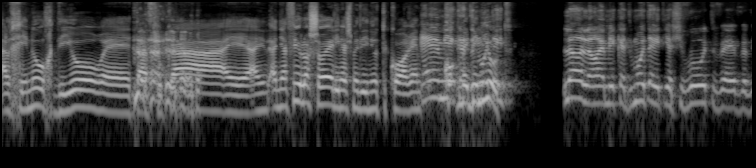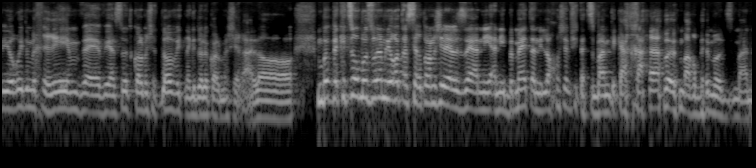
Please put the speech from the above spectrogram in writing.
על חינוך, דיור, אה, תעסוקה, אני, אני אפילו לא שואל אם יש מדיניות קוהרנט, את מדיניות. לא, לא, הם יקדמו את ההתיישבות ו- ויורידו מחירים ו- ויעשו את כל מה שטוב ויתנגדו לכל מה שרע, לא... בקיצור, מוזמנים לראות את הסרטון שלי על זה, אני, אני באמת, אני לא חושב שהתעצבנתי ככה הרבה מאוד זמן.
